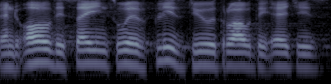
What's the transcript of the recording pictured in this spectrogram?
and all the saints who have pleased you throughout the ages,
